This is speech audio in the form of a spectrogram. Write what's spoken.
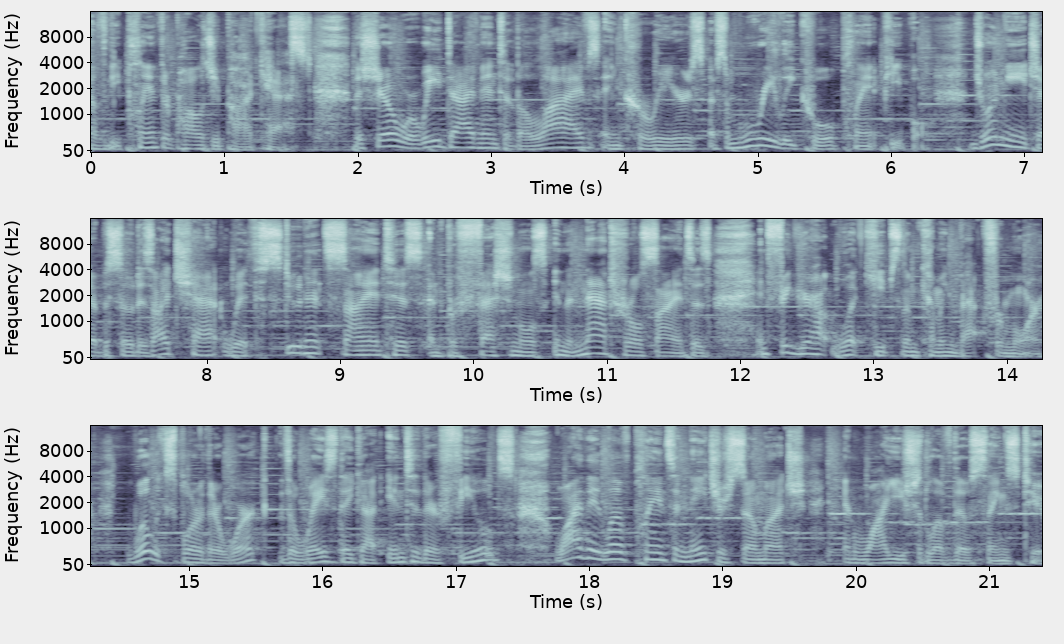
of the Planthropology Podcast, the show where we dive into the lives and careers of some really cool plant people. Join me each episode as I chat with students, scientists, and professionals in the natural sciences and figure out what keeps them coming back for more. We'll explore their work, the ways they got into their fields, why they love plants and nature so much, and why you should love those things too.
